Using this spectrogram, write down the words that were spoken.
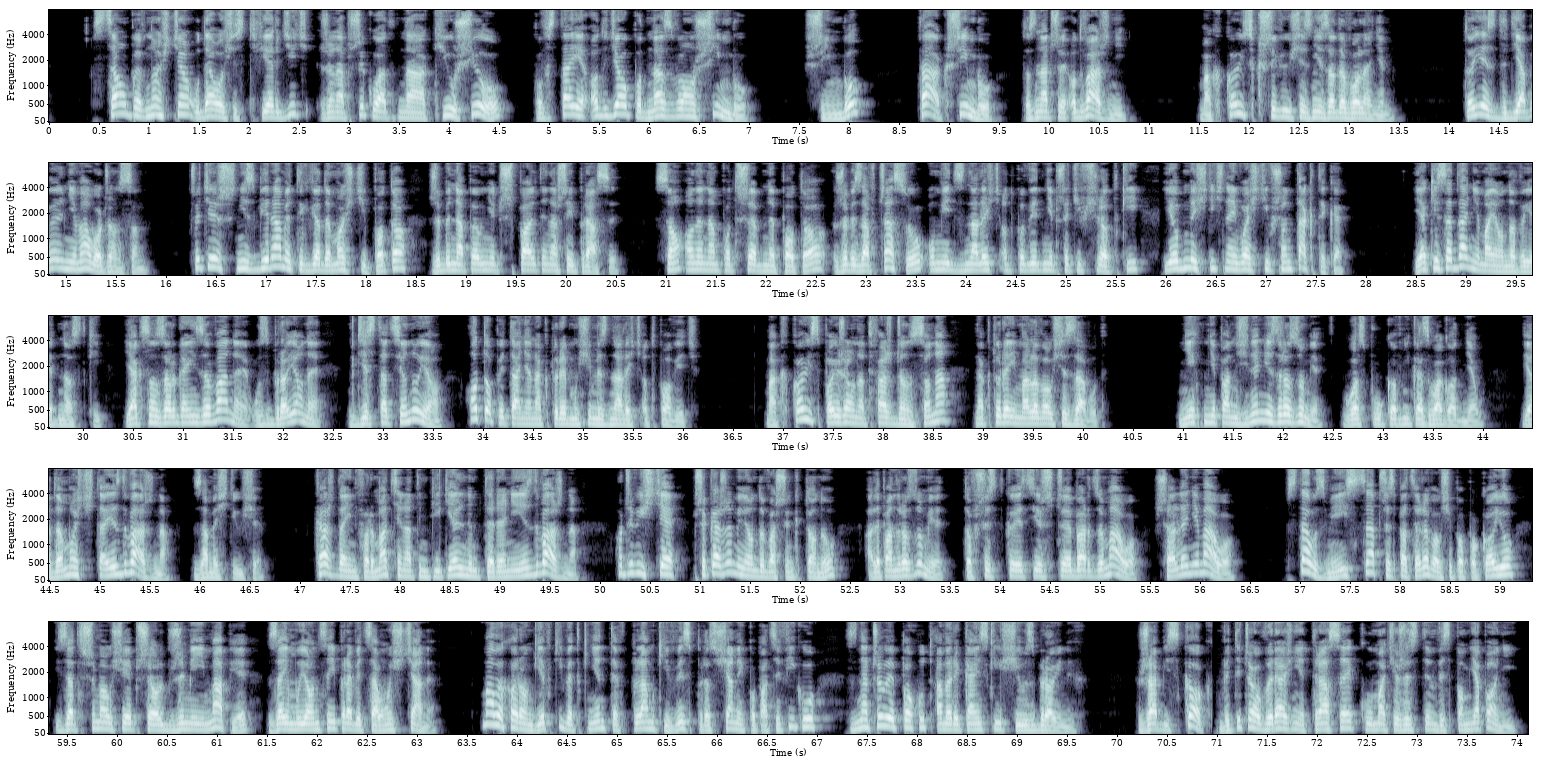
Z całą pewnością udało się stwierdzić, że na przykład na Kyushu powstaje oddział pod nazwą Shimbu. Shimbu? Tak, Shimbu, to znaczy odważni. McCoy skrzywił się z niezadowoleniem. To jest diabelnie mało, Johnson. Przecież nie zbieramy tych wiadomości po to, żeby napełnić szpalty naszej prasy. Są one nam potrzebne po to, żeby zawczasu umieć znaleźć odpowiednie przeciwśrodki i obmyślić najwłaściwszą taktykę. Jakie zadanie mają nowe jednostki? Jak są zorganizowane, uzbrojone? Gdzie stacjonują? Oto pytania, na które musimy znaleźć odpowiedź. McCoy spojrzał na twarz Johnsona, na której malował się zawód. Niech mnie pan źle nie zrozumie, głos pułkownika złagodniał. Wiadomość ta jest ważna, zamyślił się. Każda informacja na tym piekielnym terenie jest ważna. Oczywiście przekażemy ją do Waszyngtonu, ale pan rozumie, to wszystko jest jeszcze bardzo mało, szalenie mało. Wstał z miejsca, przespacerował się po pokoju i zatrzymał się przy olbrzymiej mapie zajmującej prawie całą ścianę. Małe chorągiewki wetknięte w plamki wysp rozsianych po Pacyfiku znaczyły pochód amerykańskich sił zbrojnych. Żabi skok wytyczał wyraźnie trasę ku macierzystym wyspom Japonii.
